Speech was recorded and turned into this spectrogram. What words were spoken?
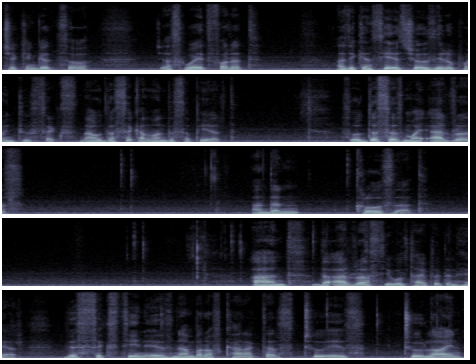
checking it, so just wait for it. As you can see, it shows 0.26. Now the second one disappeared. So this is my address and then close that and the address you will type it in here. This 16 is number of characters 2 is 2 line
